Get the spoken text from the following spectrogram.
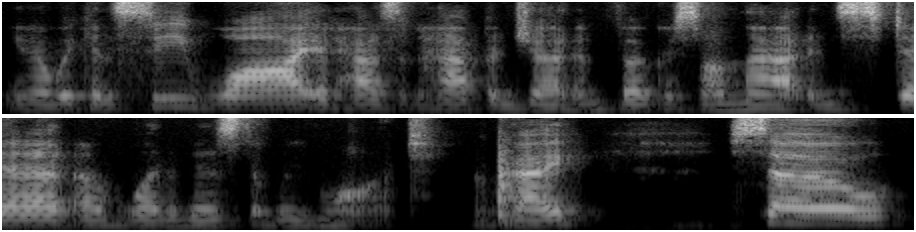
You know, we can see why it hasn't happened yet and focus on that instead of what it is that we want. Okay, so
